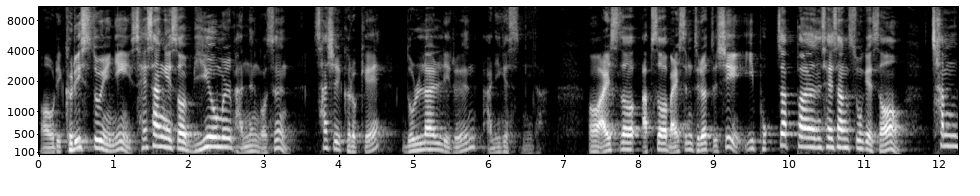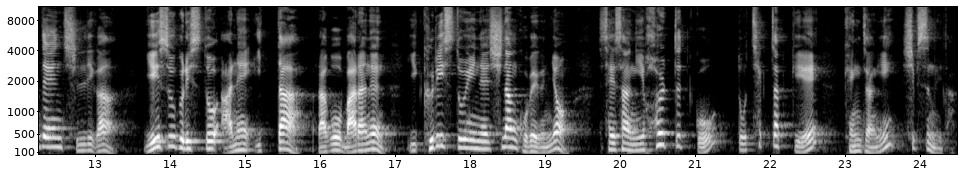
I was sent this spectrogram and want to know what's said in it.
어, 우리 그리스도인이 세상에서 미움을 받는 것은 사실 그렇게 놀랄 일은 아니겠습니다. 어, 앞서, 앞서 말씀드렸듯이 이 복잡한 세상 속에서 참된 진리가 예수 그리스도 안에 있다라고 말하는 이 그리스도인의 신앙 고백은요, 세상이 헐뜯고 또 책잡기에 굉장히 쉽습니다.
